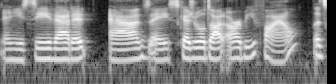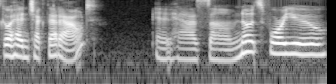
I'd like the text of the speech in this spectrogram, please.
And you see that it adds a schedule.rb file. Let's go ahead and check that out. And it has some notes for you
